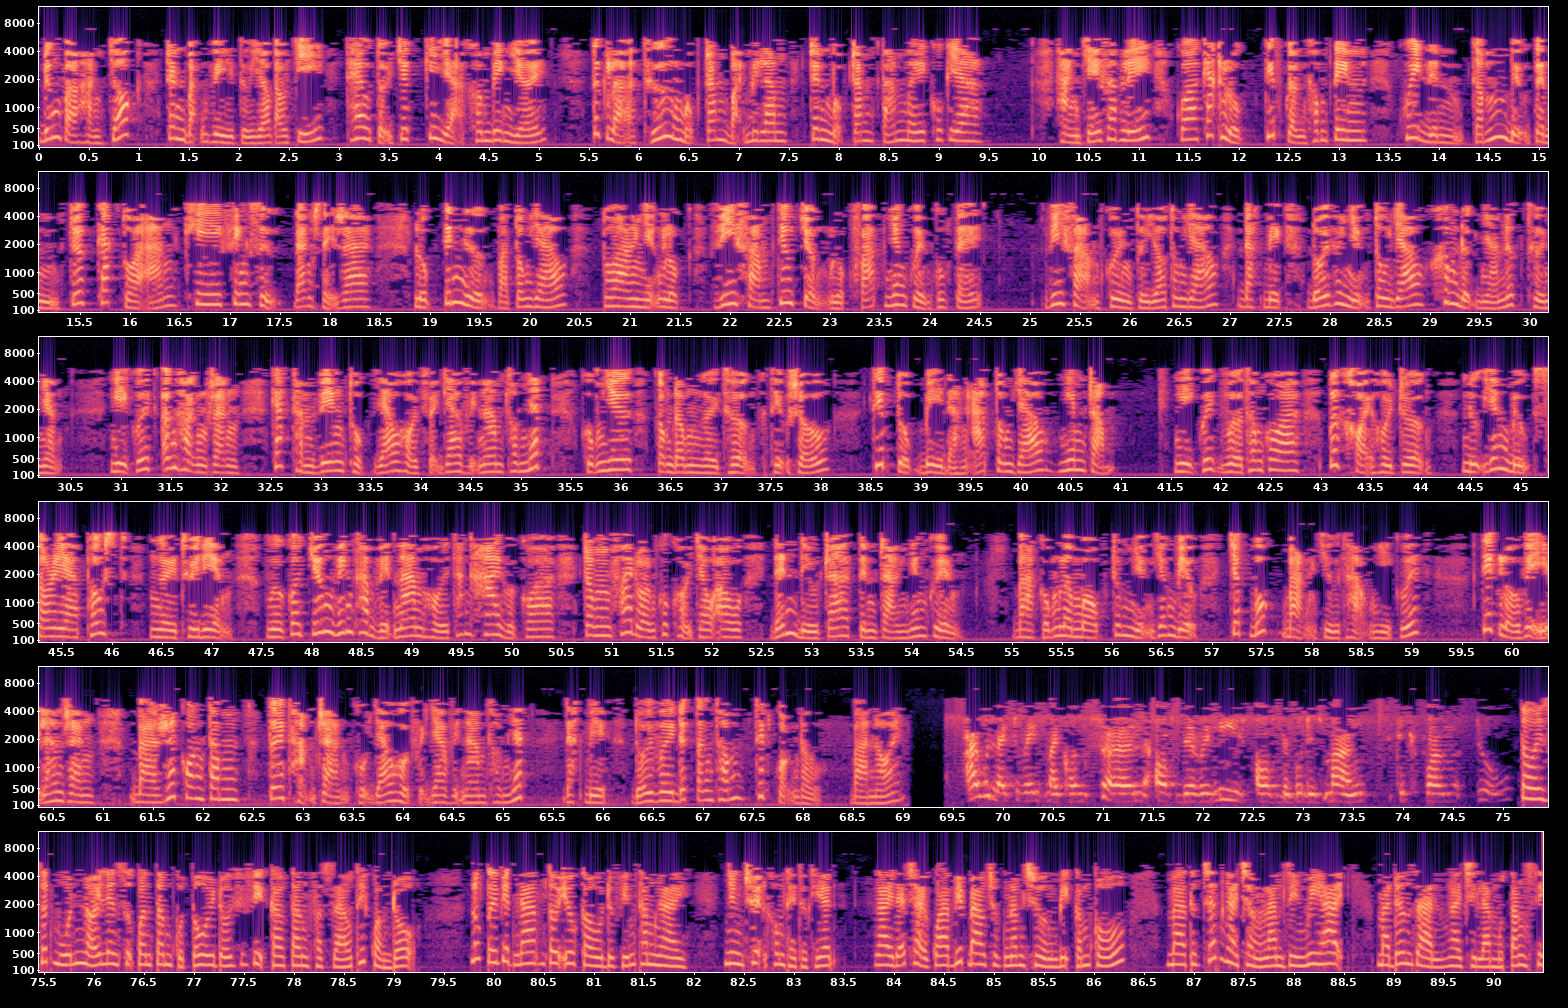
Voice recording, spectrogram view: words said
đứng vào hàng chót trên bảng vì tự do báo chí theo tổ chức ký giả không biên giới, tức là thứ 175 trên 180 quốc gia. Hạn chế pháp lý qua các luật tiếp cận thông tin, quy định cấm biểu tình trước các tòa án khi phiên sự đang xảy ra, luật tín ngưỡng và tôn giáo, toàn những luật vi phạm tiêu chuẩn luật pháp nhân quyền quốc tế vi phạm quyền tự do tôn giáo, đặc biệt đối với những tôn giáo không được nhà nước thừa nhận. Nghị quyết ấn hận rằng các thành viên thuộc Giáo hội Phật giáo Việt Nam Thống nhất cũng như cộng đồng người thượng thiểu số tiếp tục bị đàn áp tôn giáo nghiêm trọng. Nghị quyết vừa thông qua bước khỏi hội trường, nữ dân biểu Soria Post, người Thụy Điển, vừa có chuyến viếng thăm Việt Nam hồi tháng 2 vừa qua trong phái đoàn Quốc hội châu Âu đến điều tra tình trạng nhân quyền bà cũng là một trong những dân biểu chấp bút bản dự thảo nghị quyết, tiết lộ với Ý Lan rằng bà rất quan tâm tới thảm trạng của Giáo hội Phật giáo Việt Nam Thống nhất, đặc biệt đối với Đức Tăng Thống Thích Quảng đầu. Bà nói, I would like to raise my concern of the release of the Buddhist monk Thích Quảng Độ. Tôi rất muốn nói lên sự quan tâm của tôi đối với vị cao tăng Phật giáo Thích Quảng Độ. Lúc tới Việt Nam tôi yêu cầu được viếng thăm Ngài, nhưng chuyện không thể thực hiện. Ngài đã trải qua biết bao chục năm trường bị cấm cố, mà thực chất Ngài chẳng làm gì nguy hại, mà đơn giản Ngài chỉ là một tăng sĩ.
